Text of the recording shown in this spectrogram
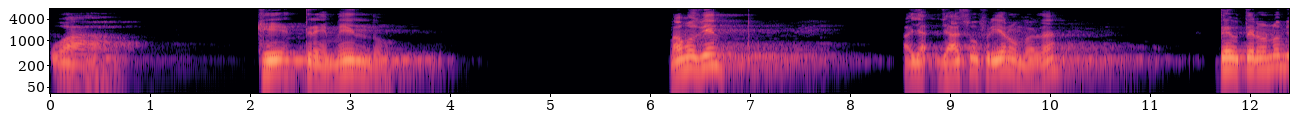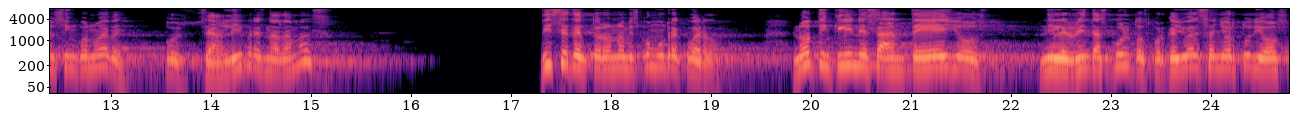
¡Wow! ¡Qué tremendo! ¿Vamos bien? Ah, ya, sufrieron, ¿verdad? Deuteronomio 5.9, pues sean libres nada más. Dice Deuteronomio, es como un recuerdo. No te inclines ante ellos ni les rindas cultos, porque yo el Señor tu Dios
